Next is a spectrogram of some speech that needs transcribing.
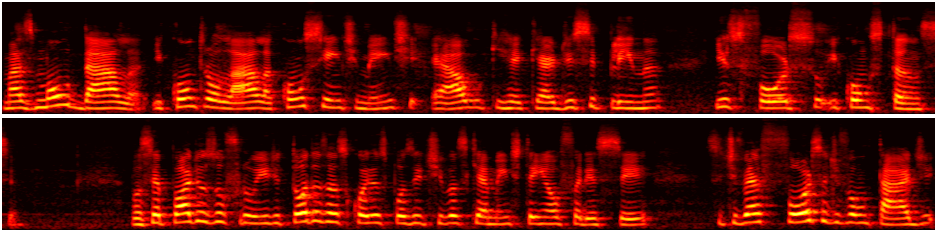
mas moldá-la e controlá-la conscientemente é algo que requer disciplina, esforço e constância. Você pode usufruir de todas as coisas positivas que a mente tem a oferecer se tiver força de vontade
